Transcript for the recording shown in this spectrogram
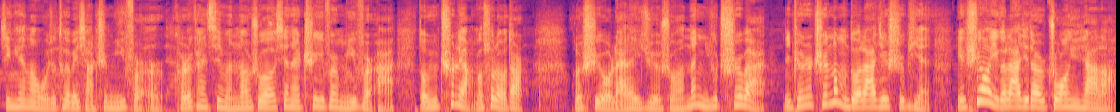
今天呢，我就特别想吃米粉儿，可是看新闻呢，说现在吃一份米粉啊，等于吃两个塑料袋儿。我的室友来了一句说，那你就吃吧，你平时吃那么多垃圾食品，也需要一个垃圾袋装一下了。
